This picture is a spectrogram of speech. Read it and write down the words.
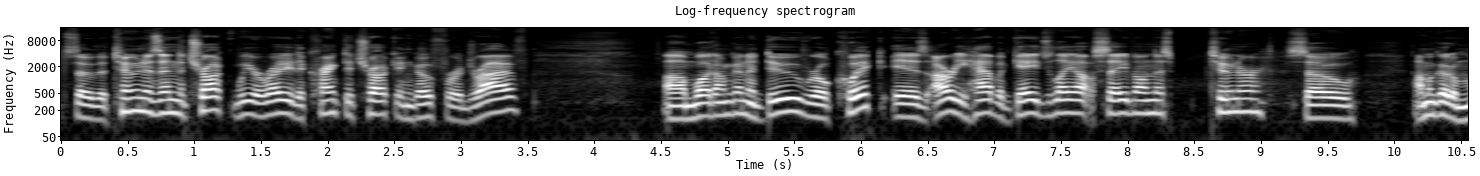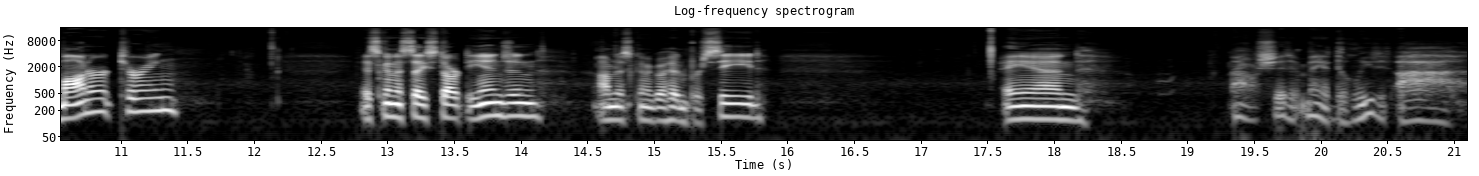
So the tune is in the truck. We are ready to crank the truck and go for a drive. Um, what I'm going to do real quick is I already have a gauge layout saved on this tuner. So I'm gonna go to monitoring. It's gonna say start the engine. I'm just gonna go ahead and proceed. And Oh shit, it may have deleted. Ah.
